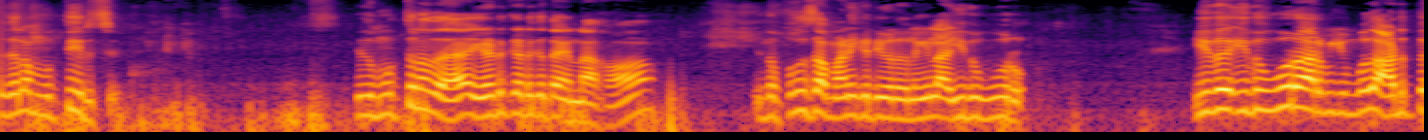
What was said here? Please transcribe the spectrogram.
இதெல்லாம் முத்திருச்சு. இது முத்துனதை எடுக்க எடுக்க தான் என்னாகும்? இந்த புதுசாக மணி கட்டி வருது இல்லைங்களா? இது ஊறும். இது இது ஊற ஆரம்பிக்கும் போது அடுத்த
